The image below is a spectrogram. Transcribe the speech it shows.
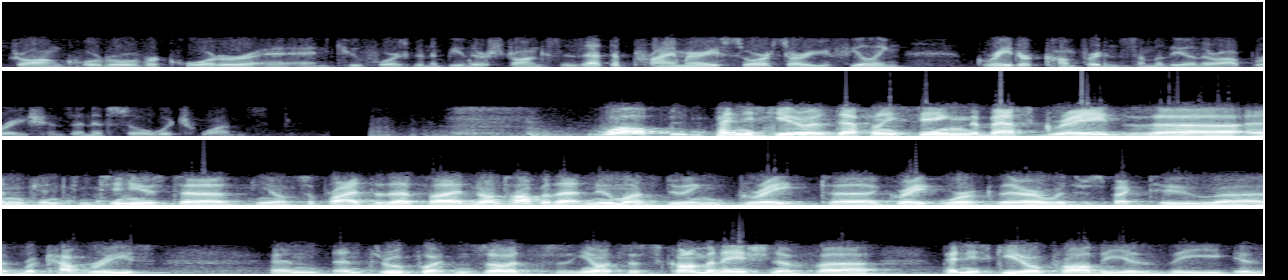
strong quarter-over-quarter, and Q4 is going to be their strongest. Is that the primary source, or are you feeling greater comfort in some of the other operations? And if so, which ones? Well, Peñasquito is definitely seeing the best grades, and continues to you know surprise to that side. And on top of that, Newmont's doing great great work there with respect to recoveries and throughput. And so it's you know it's this combination of Peñasquito probably is the is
